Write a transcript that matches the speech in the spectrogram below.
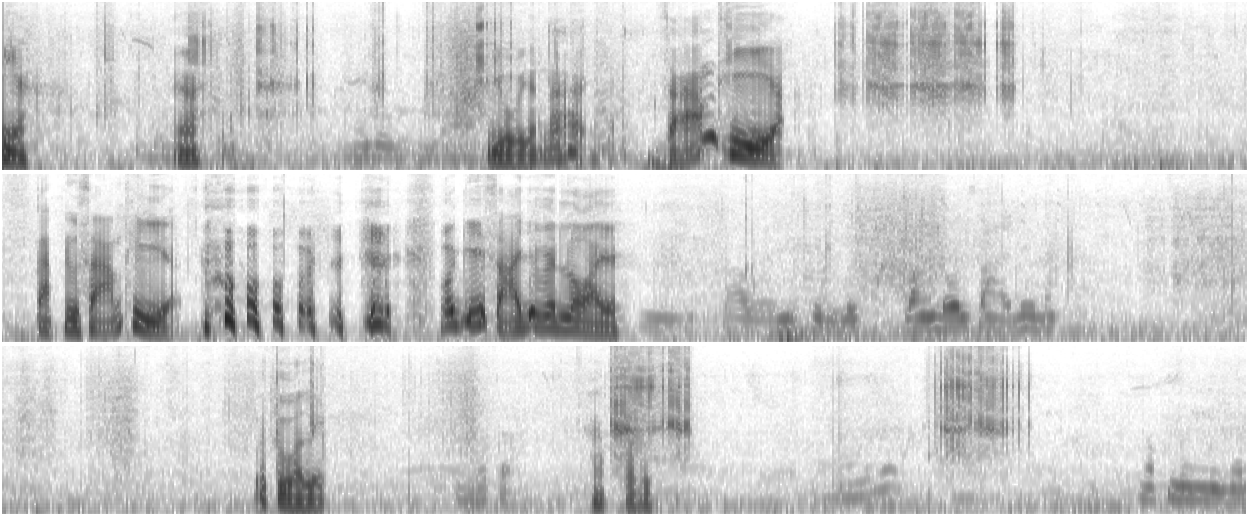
นี่ยไม่อยู่กันได้อยู่ยังได้สามทีอะ กัดอยู่สามทีอะ เมื่อกี้สายจะเป็นรอยอืมเจ้าเอ้ยมันกินลึกวางโดนสายนี่นะก็ตัวเล็กแล้วแต่ครับตัวเล็กนับหนึ่งเหมือนกัน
